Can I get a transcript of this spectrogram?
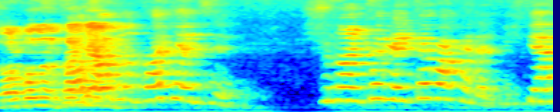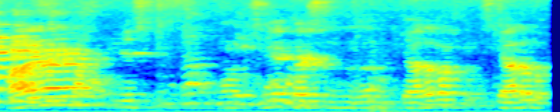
Zorbalığın ta kendi. Zorbalığın ta kendisi. Şu nankör herife bak hele. İhtiyar Hayır hayır kendisi hayır. bak. Geçti. Ha, geçti. Niye karıştırdınız lan? Kağıda bakmıyoruz. Kağıda bak.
